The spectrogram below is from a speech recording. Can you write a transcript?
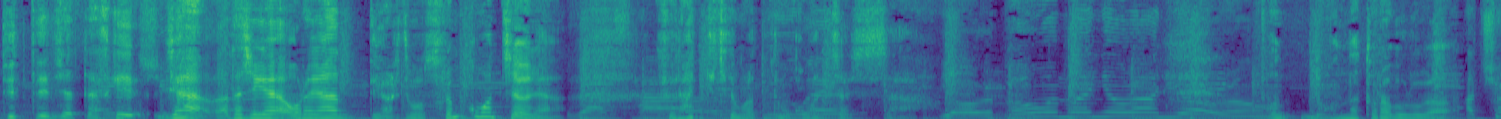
って言って、じゃあ助け、じゃあ私が、俺がって言われても、それも困っちゃうじゃん。急に入ってきてもらっても困っちゃうしさ。ど、どんなトラブルが起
